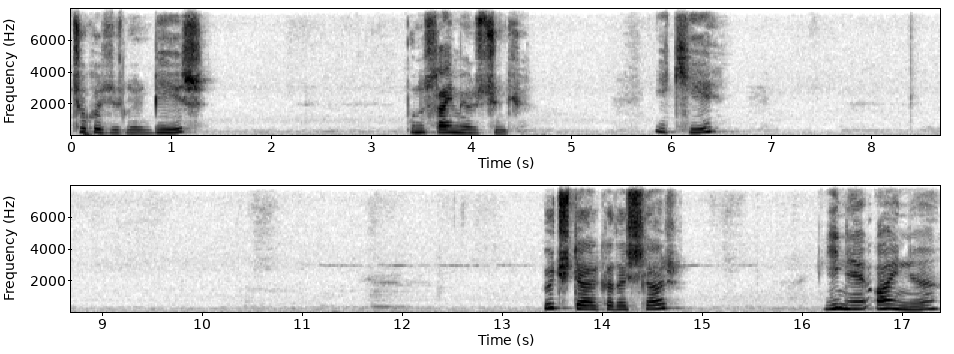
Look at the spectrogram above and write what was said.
çok özür dilerim. 1 bunu saymıyoruz çünkü. 2 3 de arkadaşlar. Yine aynı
